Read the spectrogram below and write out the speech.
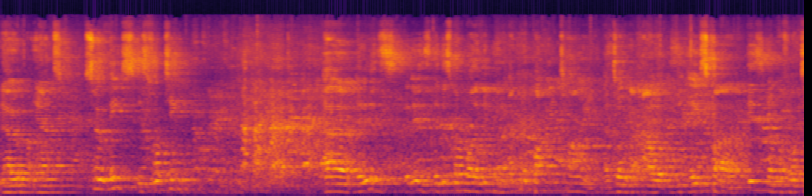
No, yet. So ace is 14. Uh, it is. It is. It is one more thing. I'm going to buy time and talk about how the ace card is number 14.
